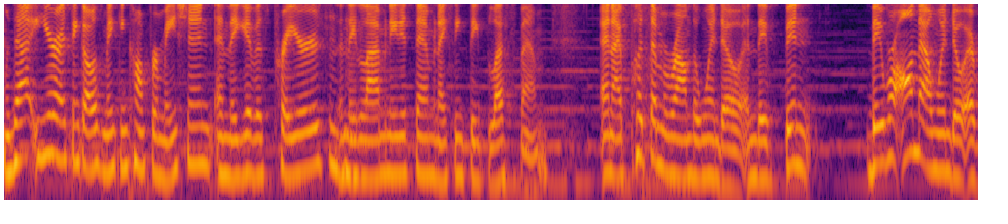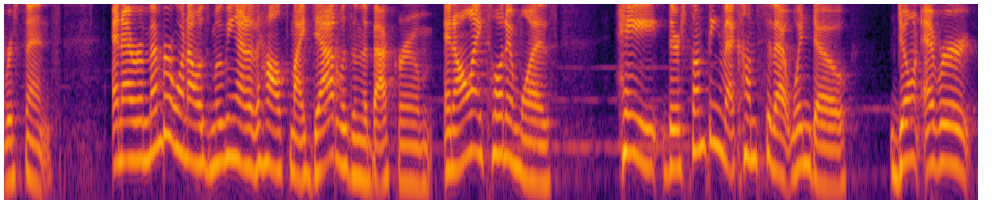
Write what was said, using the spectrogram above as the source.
That year, I think I was making confirmation and they gave us prayers and they laminated them and I think they blessed them. And I put them around the window and they've been, they were on that window ever since. And I remember when I was moving out of the house, my dad was in the back room and all I told him was, Hey, there's something that comes to that window. Don't ever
